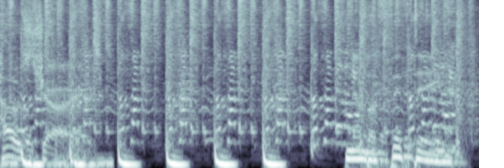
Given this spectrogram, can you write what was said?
House chart. Number 15.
